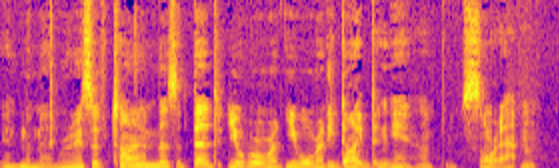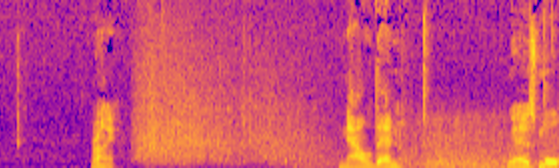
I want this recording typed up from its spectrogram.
In the memories of time, there's a dead. You were already you already died, didn't you? I saw it happen. Right. Now then, where's more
